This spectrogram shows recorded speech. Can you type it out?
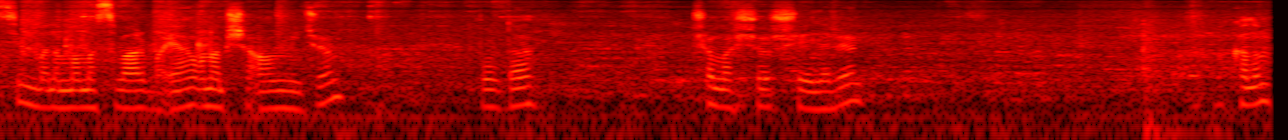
Simba'nın maması var bayağı. Ona bir şey almayacağım. Burada çamaşır şeyleri. Bakalım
